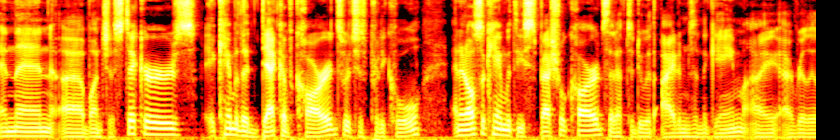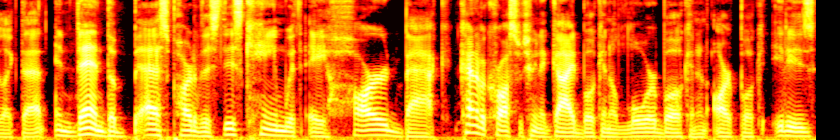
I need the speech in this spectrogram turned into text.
and then a bunch of stickers. It came with a deck of cards, which is pretty cool. And it also came with these special cards that have to do with items in the game. I, I really like that. And then the best part of this, this came with a hardback, kind of a cross between a guidebook and a lore book and an art book. It is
